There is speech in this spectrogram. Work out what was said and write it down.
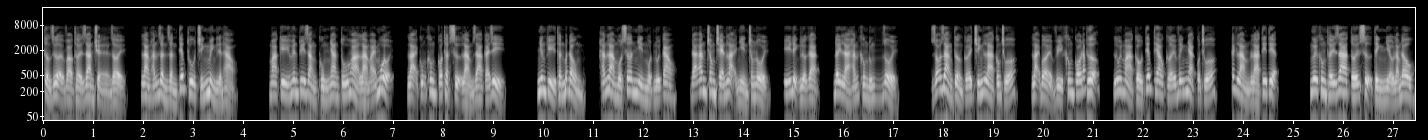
tưởng dựa vào thời gian chuyển rời, làm hắn dần dần tiếp thu chính mình liền hảo. Mà kỳ huyên tuy rằng cùng nhan tú hỏa làm ái muội, lại cũng không có thật sự làm ra cái gì. Nhưng kỳ thân bất đồng, hắn là một sơn nhìn một núi cao, đã ăn trong chén lại nhìn trong nồi, ý định lừa gạt, đây là hắn không đúng rồi. Rõ ràng tưởng cưới chính là công chúa, lại bởi vì không có đáp thượng, lui mà cầu tiếp theo cưới vĩnh nhạc quận chúa, cách làm là ti tiện. Ngươi không thấy ra tới sự tình nhiều lắm đâu.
